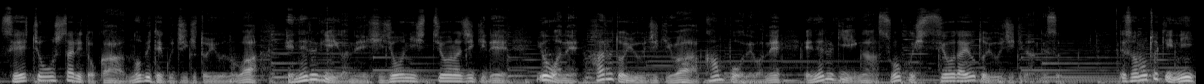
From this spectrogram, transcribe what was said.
成長したりとか伸びていく時期というのはエネルギーがね非常に必要な時期で要はね春という時期は漢方ではねエネルギーがすごく必要だよという時期なんです。でその時に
